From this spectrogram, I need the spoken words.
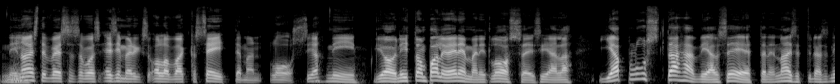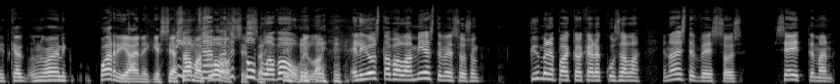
niin, Niin. naisten vessassa voisi esimerkiksi olla vaikka seitsemän loossia. Niin, joo, niitä on paljon enemmän niitä loosseja siellä. Ja plus tähän vielä se, että ne naiset yleensä, niitä käy no ainakin pari ainakin siellä niin, samassa loossissa. tupla vauhdilla. Eli jos tavallaan miesten vessoissa on kymmenen paikkaa käydä kusella ja naisten vessoissa seitsemän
